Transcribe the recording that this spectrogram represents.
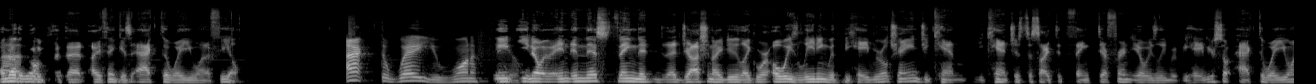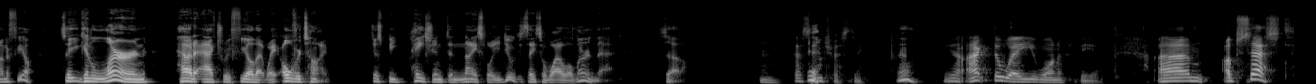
Another Uh, way to put that, I think, is act the way you want to feel. Act the way you want to feel. You know, in, in this thing that, that Josh and I do, like we're always leading with behavioral change. You can't you can't just decide to think different. You always lead with behavior. So act the way you want to feel. So you can learn how to actually feel that way over time. Just be patient and nice while you do it. 'cause It takes a while to learn that. So Mm, that's Yeah. interesting. Yeah. Yeah. Act the way you want to feel. Um, obsessed.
